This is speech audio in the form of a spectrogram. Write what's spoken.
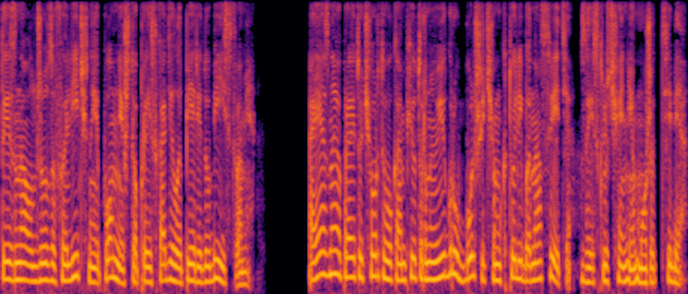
Ты знал Джозефа лично и помнишь, что происходило перед убийствами — а я знаю про эту чёртову компьютерную игру больше, чем кто-либо на свете, за исключением, может, тебя.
